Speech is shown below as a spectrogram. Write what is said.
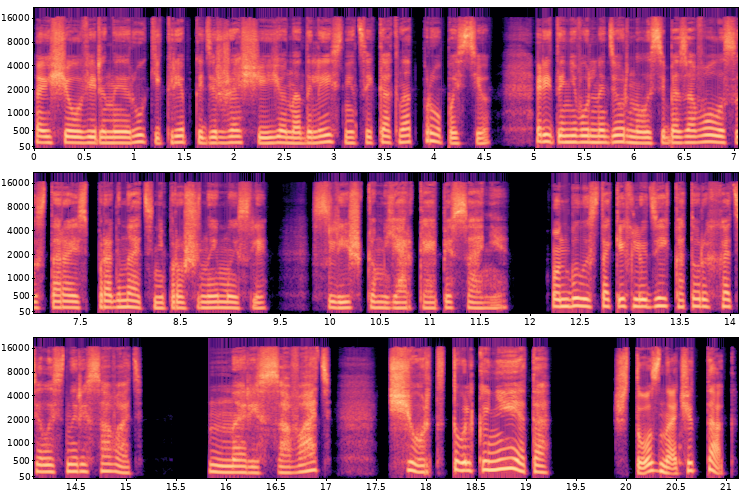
а еще уверенные руки, крепко держащие ее над лестницей, как над пропастью. Рита невольно дернула себя за волосы, стараясь прогнать непрошенные мысли. Слишком яркое описание. Он был из таких людей, которых хотелось нарисовать. Нарисовать? Чёрт, только не это! Что значит так?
